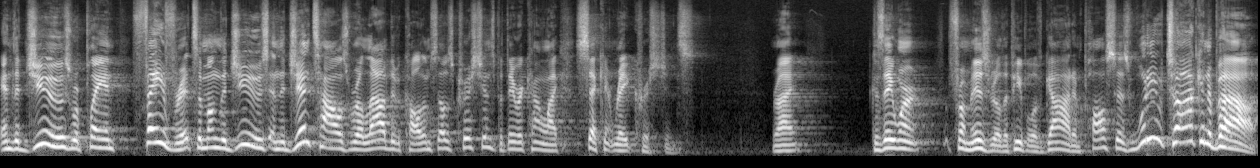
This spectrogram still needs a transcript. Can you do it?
and the Jews were playing favorites among the Jews, and the Gentiles were allowed to call themselves Christians, but they were kind of like second rate Christians, right? Because they weren't from Israel, the people of God. And Paul says, What are you talking about?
